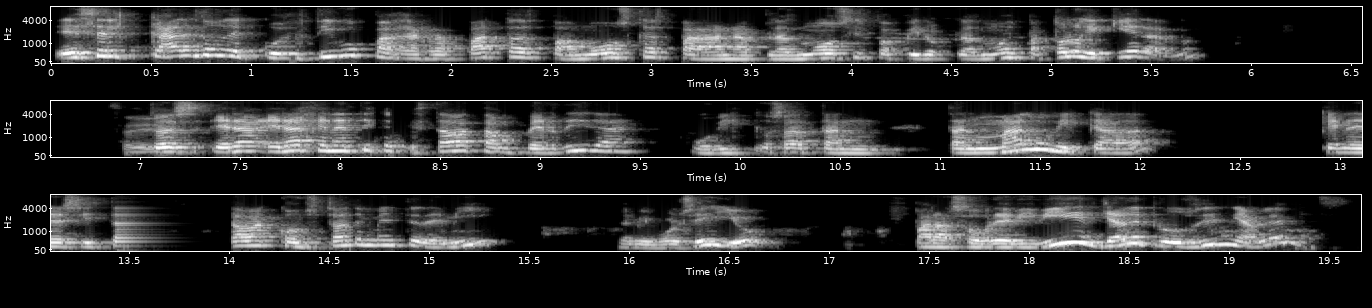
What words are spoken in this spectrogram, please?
Es el caldo de cultivo para garrapatas, para moscas, para anaplasmosis, para piroplasmosis, para todo lo que quieras, ¿no? Entonces, era, era genética que estaba tan perdida o sea, tan, tan mal ubicada que necesitaba constantemente de mí, de mi bolsillo, para sobrevivir, ya de producir ni hablemos,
